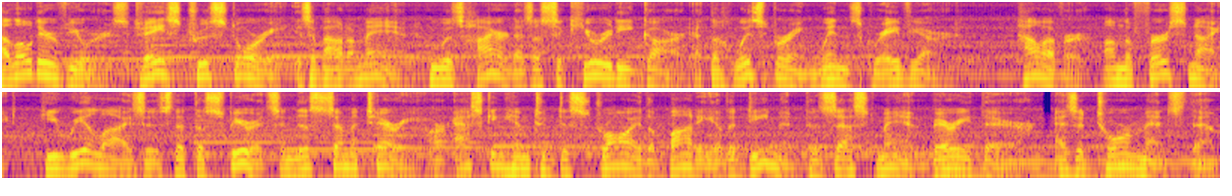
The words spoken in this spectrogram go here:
Hello dear viewers. Today's true story is about a man who was hired as a security guard at the Whispering Winds graveyard. However, on the first night, he realizes that the spirits in this cemetery are asking him to destroy the body of a demon-possessed man buried there as it torments them.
